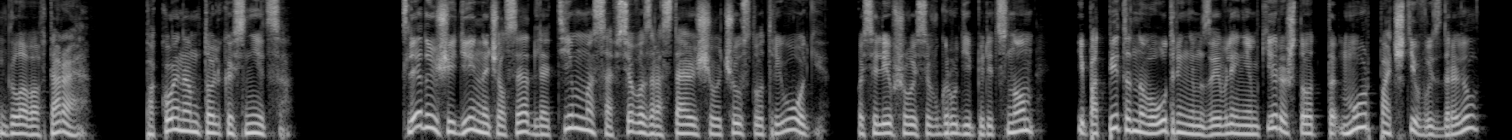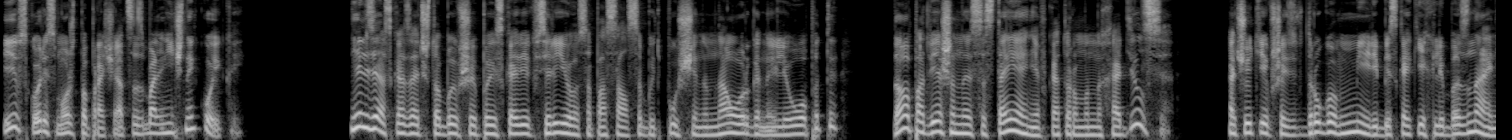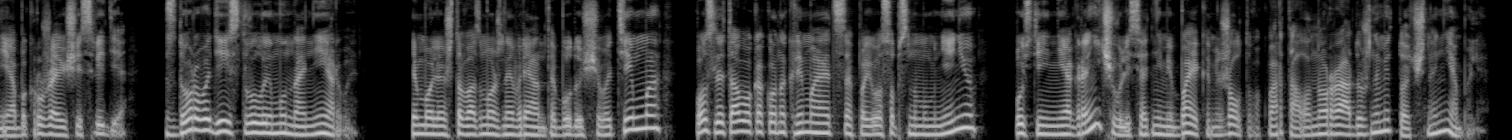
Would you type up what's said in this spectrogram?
Глава вторая. Покой нам только снится. Следующий день начался для Тимма со все возрастающего чувства тревоги, поселившегося в груди перед сном и подпитанного утренним заявлением Киры, что Тмор почти выздоровел и вскоре сможет попрощаться с больничной койкой. Нельзя сказать, что бывший поисковик всерьез опасался быть пущенным на органы или опыты, но подвешенное состояние, в котором он находился – очутившись в другом мире без каких-либо знаний об окружающей среде, здорово действовало ему на нервы. Тем более, что возможные варианты будущего Тимма, после того, как он оклемается, по его собственному мнению, пусть и не ограничивались одними байками желтого квартала, но радужными точно не были.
